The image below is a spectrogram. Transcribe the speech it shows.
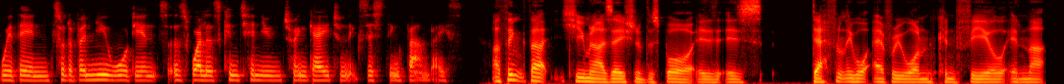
within sort of a new audience as well as continuing to engage an existing fan base. I think that humanization of the sport is is definitely what everyone can feel in that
